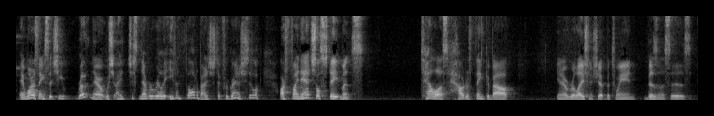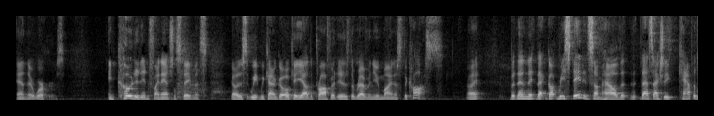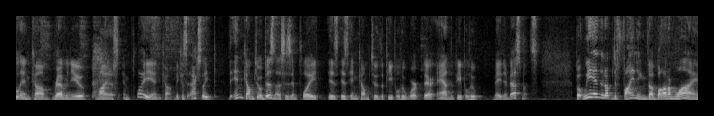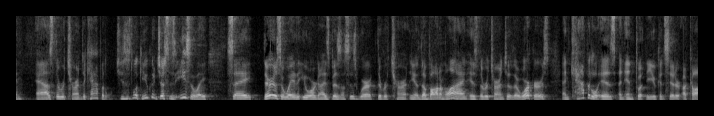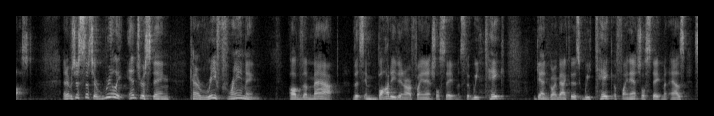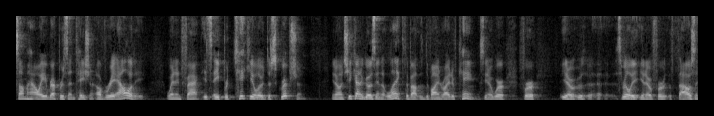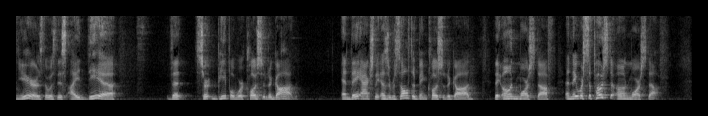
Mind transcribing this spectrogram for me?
And one of the things that she wrote in there, which I just never really even thought about, I just took for granted, she said, look, our financial statements tell us how to think about you know, relationship between businesses and their workers. Encoded in financial statements, you know, this, we, we kind of go, okay, yeah, the profit is the revenue minus the costs, right? But then they, that got restated somehow that that's actually capital income, revenue minus employee income. Because actually, the income to a business is employee is, is income to the people who work there and the people who made investments. But we ended up defining the bottom line as the return to capital. She says, look, you could just as easily say there is a way that you organize businesses where the return, you know, the bottom line is the return to the workers, and capital is an input that you consider a cost. And it was just such a really interesting kind of reframing of the map that's embodied in our financial statements that we take again going back to this we take a financial statement as somehow a representation of reality when in fact it's a particular description you know, and she kind of goes in at length about the divine right of kings, you know, where for, you know, was, uh, it's really, you know, for a thousand years there was this idea that certain people were closer to God. And they actually, as a result of being closer to God, they owned more stuff, and they were supposed to own more stuff.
